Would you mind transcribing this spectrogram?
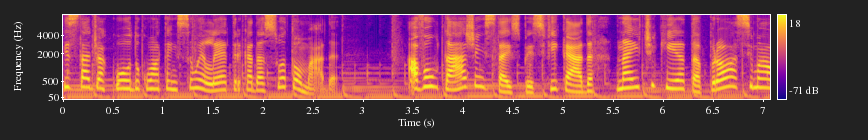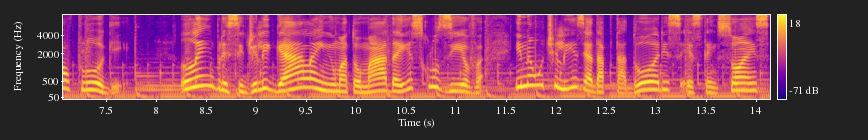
está de acordo com a tensão elétrica da sua tomada. A voltagem está especificada na etiqueta próxima ao plug. Lembre-se de ligá-la em uma tomada exclusiva e não utilize adaptadores, extensões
